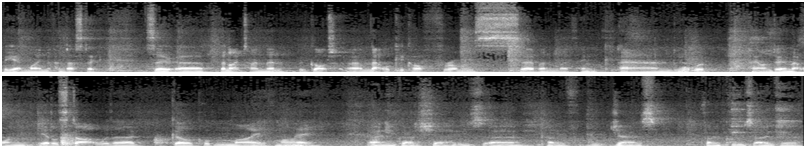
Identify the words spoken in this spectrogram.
but yeah, Mind are fantastic. So uh, the night time then we've got um, that will kick off from seven, I think. And what we're planning on doing that one, it'll start with a girl called Mai. Mai. May. Anya Gradisher, who's uh, kind of jazz vocals over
